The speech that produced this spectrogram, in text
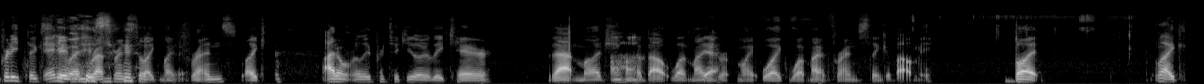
pretty thick skin Anyways. in reference to like my friends like i don't really particularly care that much Uh-huh. about what my, Yeah. my like what my friends think about me but like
